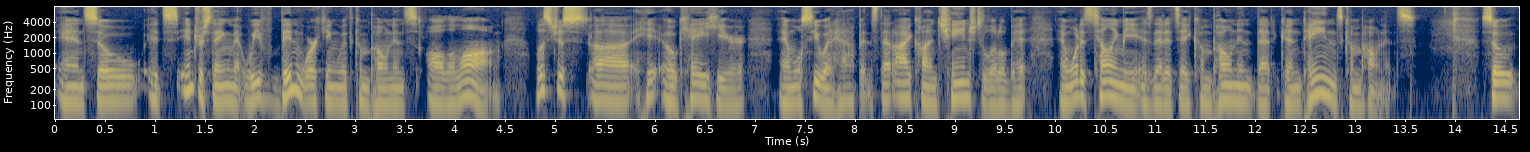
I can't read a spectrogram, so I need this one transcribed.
And so it's interesting that we've been working with components all along. Let's just uh, hit OK here and we'll see what happens. That icon changed a little bit and what it's telling me is that it's a component that contains components. So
